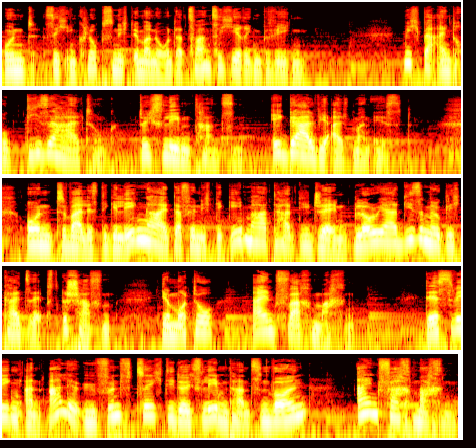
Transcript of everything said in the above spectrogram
und sich in Clubs nicht immer nur unter 20-Jährigen bewegen. Mich beeindruckt diese Haltung, durchs Leben tanzen, egal wie alt man ist. Und weil es die Gelegenheit dafür nicht gegeben hat, hat DJ Gloria diese Möglichkeit selbst geschaffen. Ihr Motto, einfach machen. Deswegen an alle Ü50, die durchs Leben tanzen wollen, einfach machen.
